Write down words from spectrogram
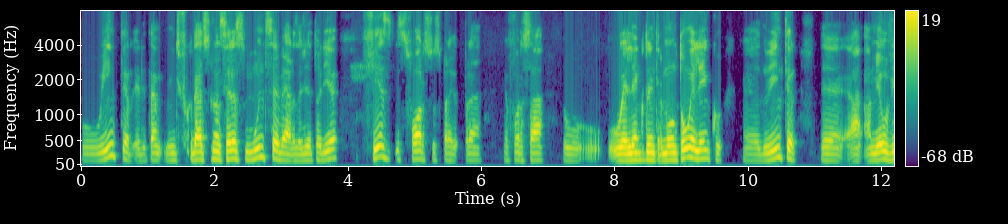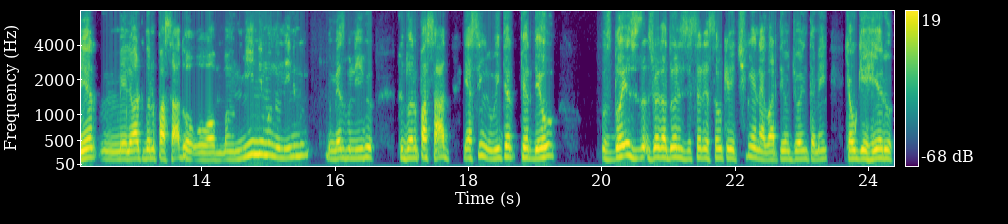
O, o Inter ele está em dificuldades financeiras muito severas. A diretoria fez esforços para reforçar o, o elenco do Inter, montou um elenco é, do Inter é, a, a, meu ver, melhor que do ano passado, ou, ou ao mínimo, no mínimo, do mesmo nível que o do ano passado. E assim, o Inter perdeu os dois jogadores de seleção que ele tinha, né? Agora tem o Johnny também, que é o Guerreiro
